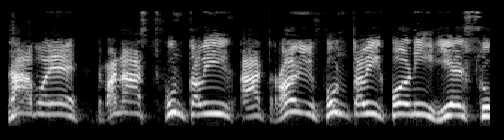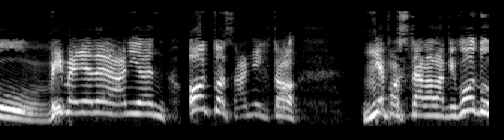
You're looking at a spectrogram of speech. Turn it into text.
náboje 12-funtových a 3-funtových polných diel sú vymenené, ani len o to sa nikto nepostaral, aby vodu,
